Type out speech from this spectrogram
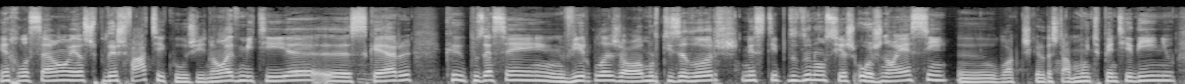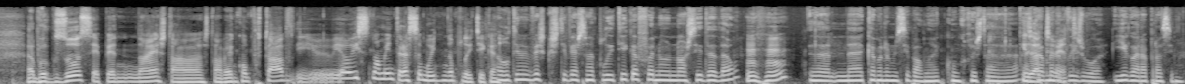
em relação a esses poderes fáticos e não admitia eh, sequer que pusessem vírgulas ou amortizadores nesse tipo de denúncias. Hoje não é assim. Eh, o Bloco de Esquerda está muito penteadinho, aburguesou-se, é pen- não é? está, está bem comportado e eu, isso não me interessa muito na política. A última vez que estiveste na política foi no Nós Cidadão, eh, na Câmara Municipal, não é? Concorreste à, à Câmara de Lisboa. E agora a próxima?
